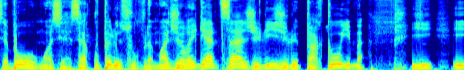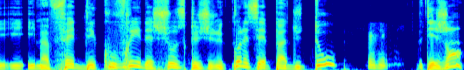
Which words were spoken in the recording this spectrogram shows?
c'est beau, moi, ça a coupé le souffle. Moi, je regarde ça, je lis, je le parcours. Il m'a, il, il, m'a fait découvrir des choses que je ne connaissais pas du tout. Mhm. Des gens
